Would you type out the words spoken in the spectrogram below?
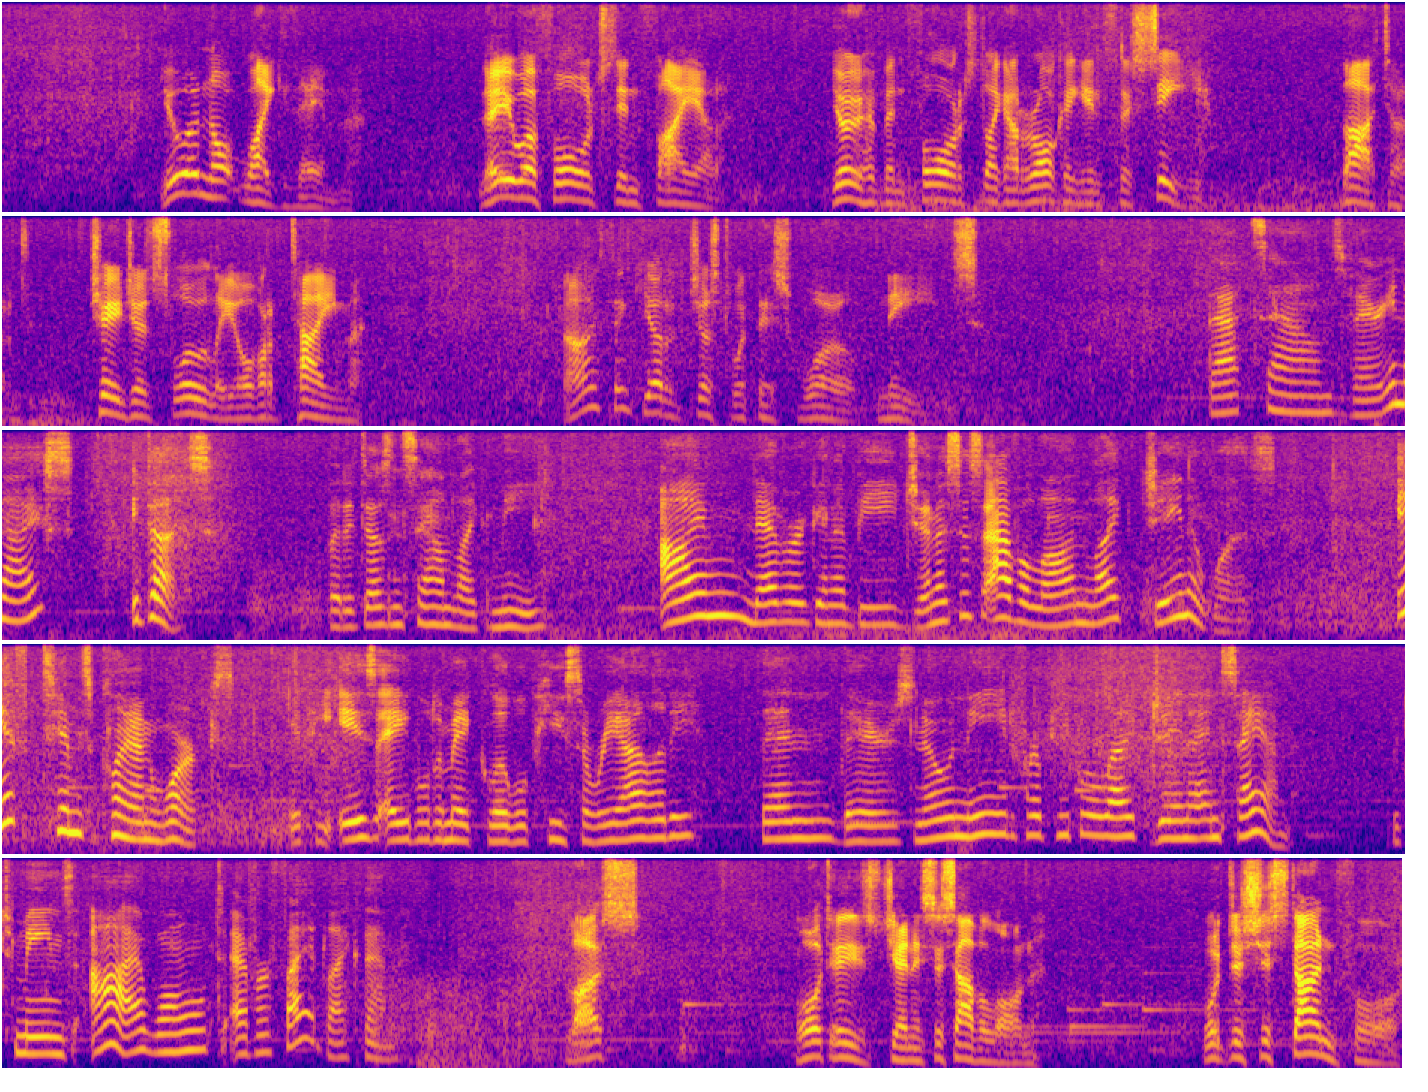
you are not like them. They were forged in fire. You have been forged like a rock against the sea. Battered, changing slowly over time. I think you're just what this world needs. That sounds very nice. It does. But it doesn't sound like me. I'm never gonna be Genesis Avalon like Jaina was. If Tim's plan works, if he is able to make global peace a reality, then there's no need for people like Jaina and Sam, which means I won't ever fight like them. Plus, what is Genesis Avalon? What does she stand for?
